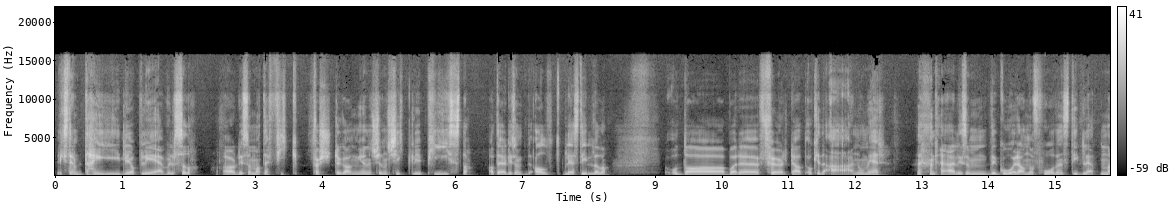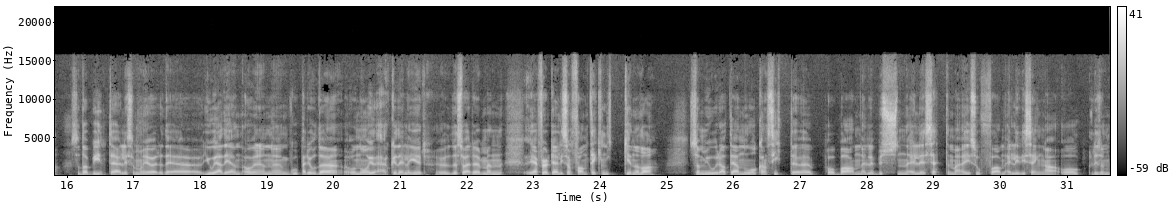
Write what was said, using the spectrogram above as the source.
ekstremt deilig opplevelse, da. Av liksom at jeg fikk første gangen sånn skikkelig peace, da. At jeg liksom Alt ble stille, da. Og da bare følte jeg at ok, det er noe mer. Det er liksom Det går an å få den stillheten, da. Så da begynte jeg liksom å gjøre det Gjorde jeg det over en god periode, og nå gjør jeg jo ikke det lenger, dessverre. Men jeg følte jeg liksom fant teknikkene da som gjorde at jeg nå kan sitte på banen eller bussen eller sette meg i sofaen eller i senga og liksom,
